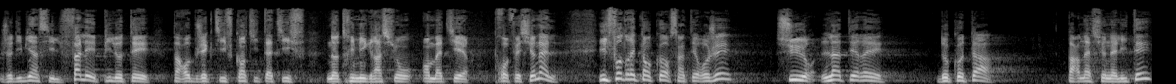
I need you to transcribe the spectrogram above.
je dis bien s'il fallait piloter par objectif quantitatif notre immigration en matière professionnelle, il faudrait encore s'interroger sur l'intérêt de quotas par nationalité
